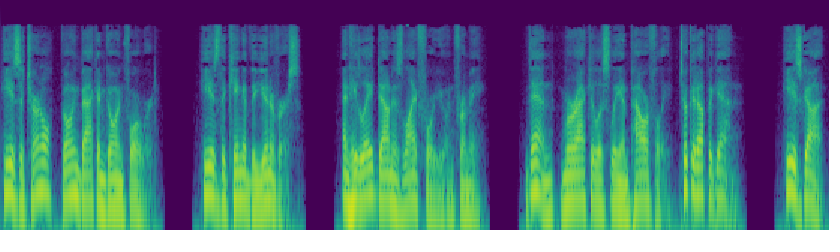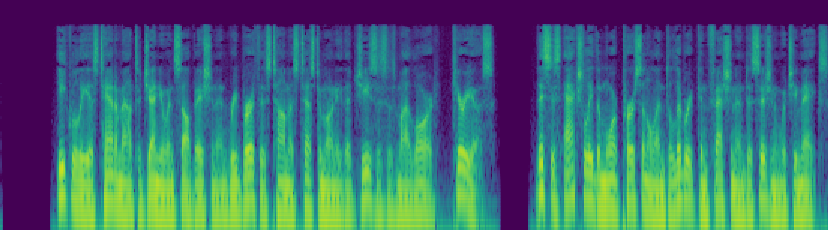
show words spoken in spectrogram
He is eternal, going back and going forward. He is the King of the universe. And he laid down his life for you and for me. Then, miraculously and powerfully, took it up again. He is God. Equally as tantamount to genuine salvation and rebirth is Thomas' testimony that Jesus is my Lord, Kyrios. This is actually the more personal and deliberate confession and decision which he makes.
